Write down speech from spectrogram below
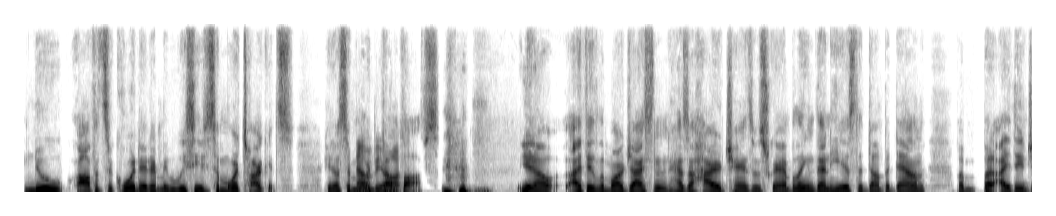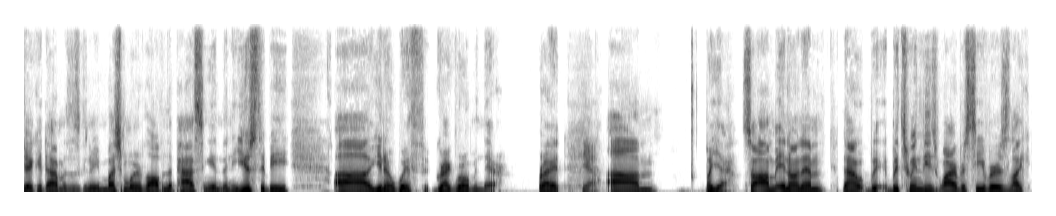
new offensive coordinator, maybe we see some more targets. You know, some that more dump awesome. offs. you know, I think Lamar Jackson has a higher chance of scrambling than he is to dump it down. But but I think J.K. Dobbins is going to be much more involved in the passing game than he used to be. Uh, you know, with Greg Roman there, right? Yeah. Um, but yeah, so I'm in on them now. B- between these wide receivers, like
